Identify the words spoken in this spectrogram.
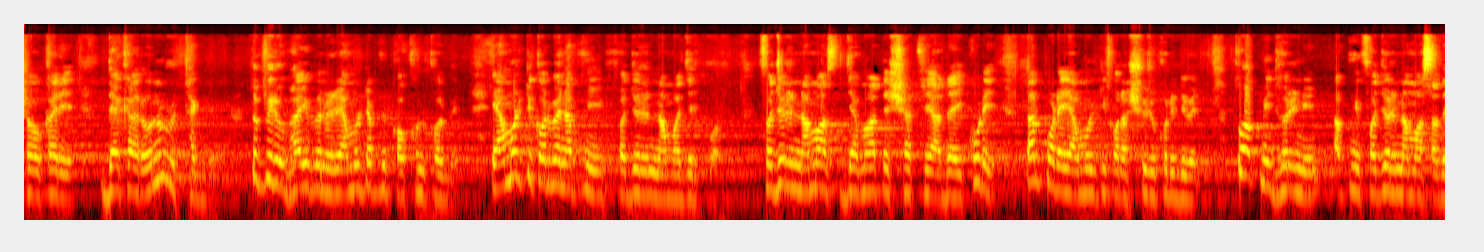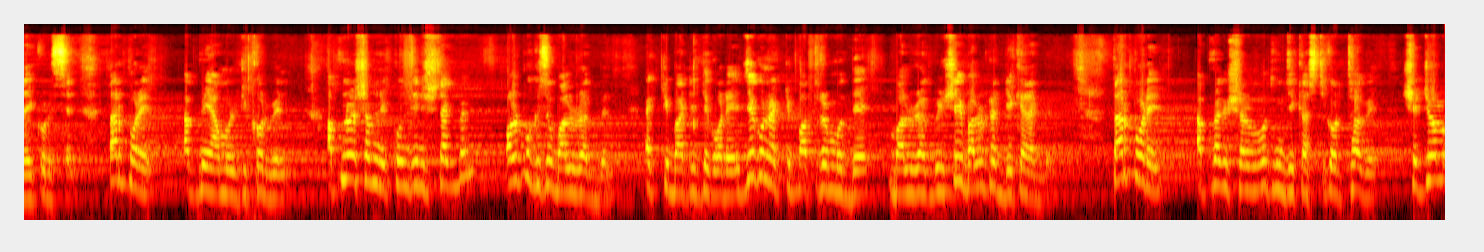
সহকারে দেখার অনুরোধ থাকবে। তো প্রিয় ভাই বোনের আমলটি আপনি কখন করবেন? এই আমলটি করবেন আপনি ফজরের নামাজের পর। ফজরের নামাজ জামাতের সাথে আদায় করে তারপরে এই আমলটি করা শুরু করে দেবেন। তো আপনি ধরে নিন, আপনি ফজরের নামাজ আদায় করেছেন। তারপরে আপনি আমলটি করবেন। আপনার সামনে কোন জিনিস রাখবেন? অল্প কিছু বালু রাখবেন। একটি বাটিতে করে যে কোনো একটি পাত্রের মধ্যে বালু রাখবেন, সেই বালুটা ডেকে রাখবেন। তারপরে আপনাকে সর্বপ্রথম যে কাজটি করতে হবে সেটি হলো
